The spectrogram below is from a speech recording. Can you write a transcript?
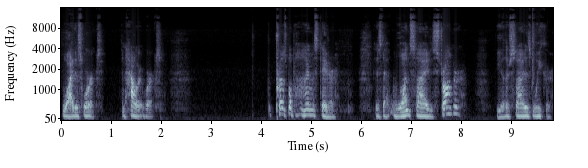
why this works and how it works. The principle behind the stator is that one side is stronger, the other side is weaker.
